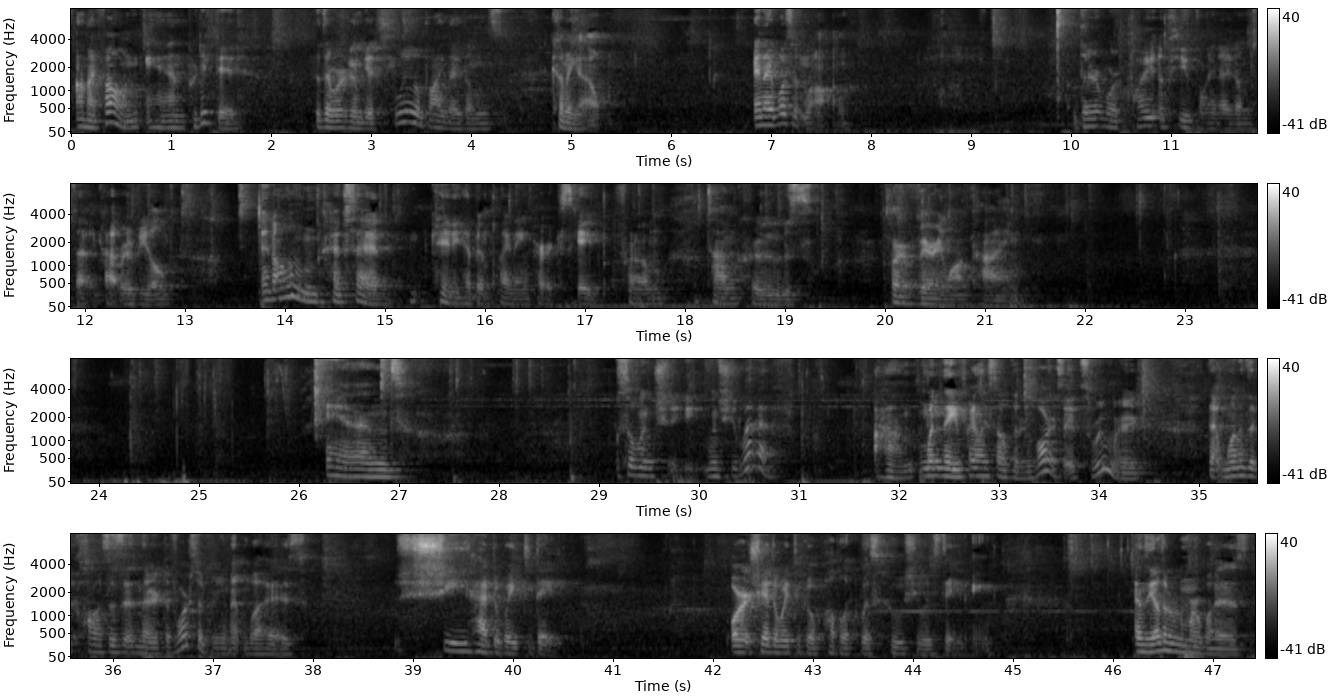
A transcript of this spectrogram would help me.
on my phone and predicted that there were going to be a slew of blind items coming out, and I wasn't wrong. There were quite a few blind items that got revealed and all of them have said Katie had been planning her escape from Tom Cruise for a very long time. And so when she when she left, um, when they finally settled the divorce, it's rumored that one of the clauses in their divorce agreement was she had to wait to date, or she had to wait to go public with who she was dating. And the other rumor was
